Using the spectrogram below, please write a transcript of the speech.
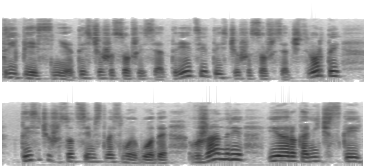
три песни 1663-1664-1678 годы в жанре иерокомической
